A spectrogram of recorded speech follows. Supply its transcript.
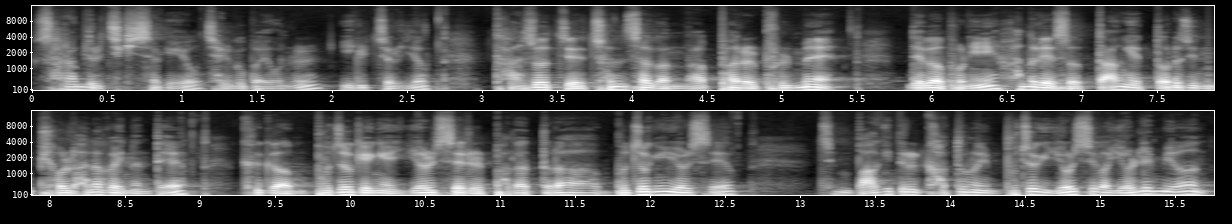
사람들을 지키기 시작해요. 잘 읽어봐요, 오늘. 1절이요. 다섯째 천사가 나팔을 불매 내가 보니 하늘에서 땅에 떨어진 별 하나가 있는데 그가 무적행의 열쇠를 받았더라. 무적행의 열쇠요? 지금 마귀들을 가두는 무적의 열쇠가 열리면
